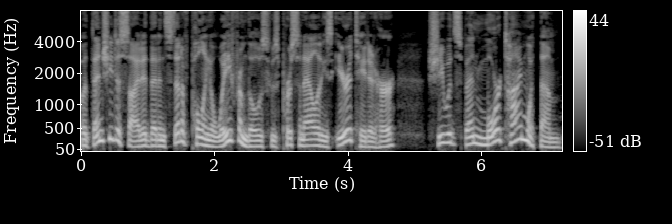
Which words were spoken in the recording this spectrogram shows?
But then she decided that instead of pulling away from those whose personalities irritated her, she would spend more time with them.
